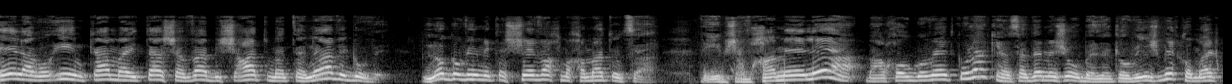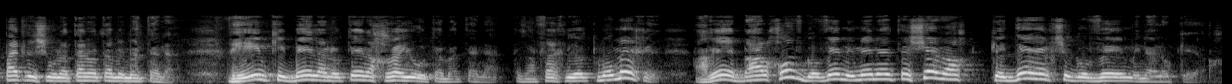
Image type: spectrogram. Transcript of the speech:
אלא רואים כמה הייתה שווה בשעת מתנה וגובה. לא גובים את השבח מחמת הוצאה. ואם שבחה מאליה, בעל חוב גובה את כולה, כי השדה משועבדת לו והשביח לו, מה אכפת לי שהוא נתן אותה במתנה? ואם קיבל הנותן אחריות המתנה, אז הפך להיות כמו מכר. הרי בעל חוב גובה ממנו את השבח כדרך שגובה מן הלוקח.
